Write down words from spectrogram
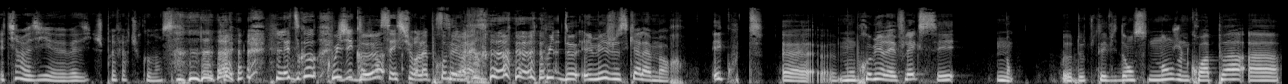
eh, tiens, vas-y, euh, vas-y, je préfère que tu commences. Let's go. J'ai de- commencé sur la première. Quid de aimer jusqu'à la mort? Écoute, euh, mon premier réflexe c'est non. Euh, de toute évidence, non. Je ne crois pas à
